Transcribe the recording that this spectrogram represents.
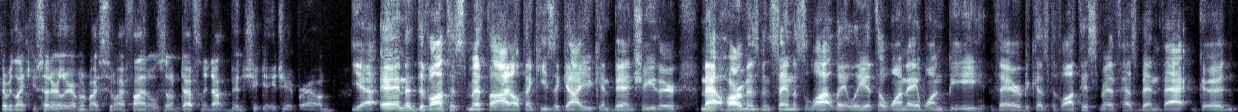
I mean, like you said earlier, I'm in my semifinals, and I'm definitely not benching AJ Brown. Yeah, and then Devonta Smith, I don't think he's a guy you can bench either. Matt Harmon's been saying this a lot lately. It's a one A, one B there because Devonta Smith has been that good.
